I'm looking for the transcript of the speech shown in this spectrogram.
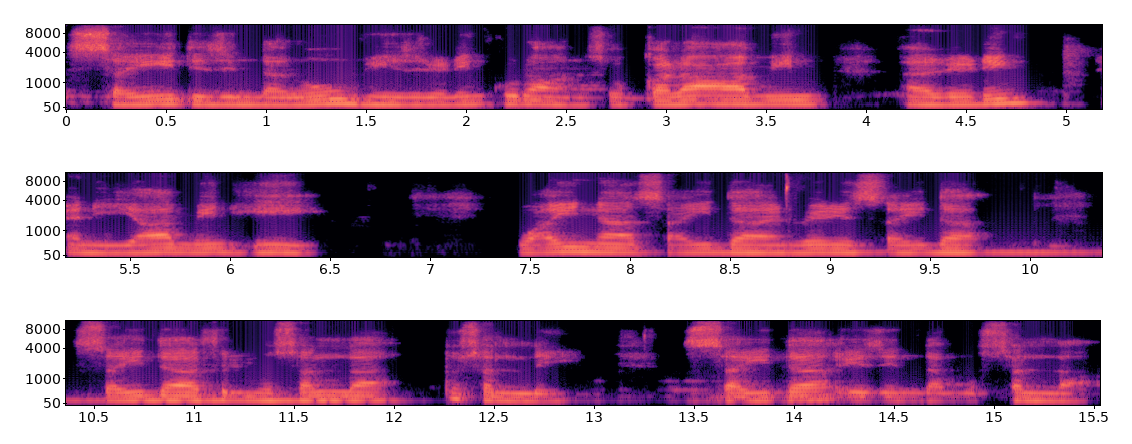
Said is in the room, he is reading Quran. So Qara'a mean uh, reading and Ya mean he. Waina Saida and where is Saida? Saida fil Musalla tusalli. Saida is in the Musalla.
